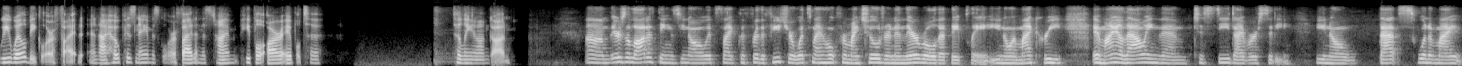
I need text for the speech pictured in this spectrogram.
we will be glorified. And I hope his name is glorified in this time. People are able to to lean on God? Um, there's a lot of things, you know, it's like for the future, what's my hope for my children and their role that they play? You know, am I cre- am I allowing them to see diversity? You know, that's one of my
